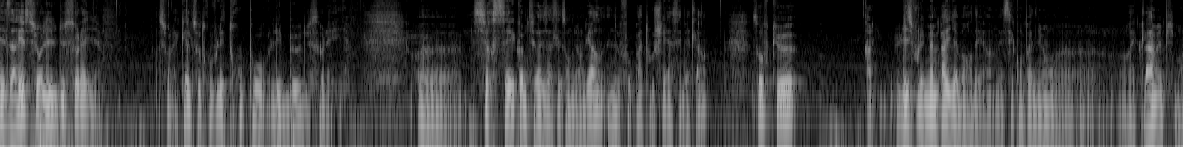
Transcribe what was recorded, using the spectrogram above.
ils arrivent sur l'île du Soleil, sur laquelle se trouvent les troupeaux, les bœufs du Soleil. Euh, Circé, comme Tiresias les ont mis en garde, il ne faut pas toucher à ces bêtes-là. Sauf que ah, Ulysse voulait même pas y aborder, hein, mais ses compagnons euh, réclament, et puis bon,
